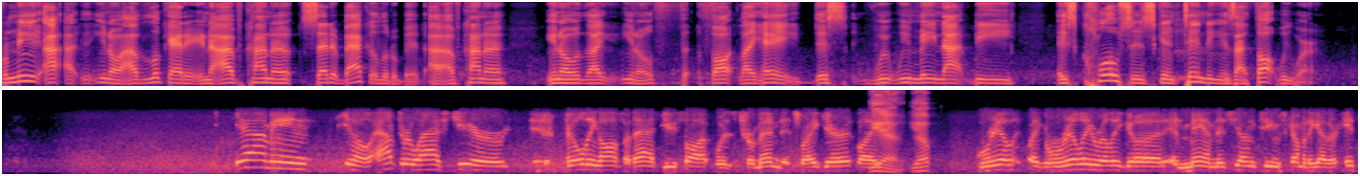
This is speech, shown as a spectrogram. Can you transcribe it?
for me, I, I you know I've looked at it and I've kind of set it back a little bit. I, have kind of you know like you know th- thought like, hey, this we, we may not be as close as contending as I thought we were. Yeah, I mean, you know, after last year, building off of that, you thought was tremendous, right, Garrett? Like, yeah, yep. Really, like really, really good. And man, this young team's coming together. It's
